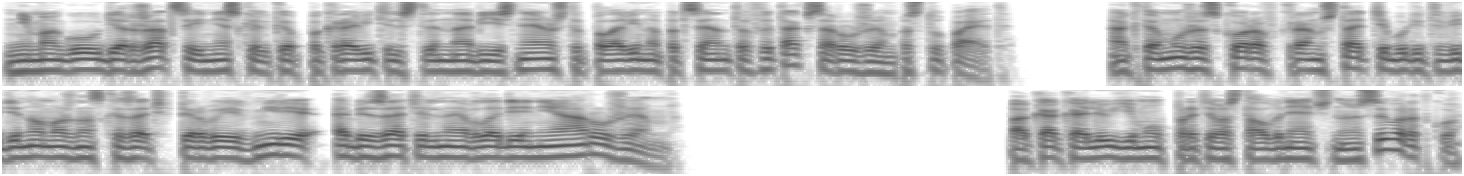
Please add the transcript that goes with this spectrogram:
Не могу удержаться и несколько покровительственно объясняю, что половина пациентов и так с оружием поступает. А к тому же скоро в Кронштадте будет введено, можно сказать, впервые в мире обязательное владение оружием. Пока колю ему противостолбнячную сыворотку,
